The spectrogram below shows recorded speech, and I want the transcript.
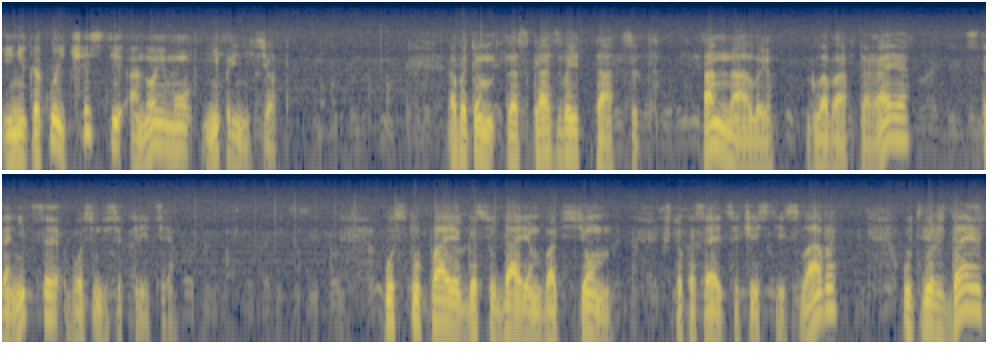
и никакой чести оно ему не принесет. Об этом рассказывает Тацит. Анналы, глава 2, страница 83. Уступая государям во всем, что касается чести и славы, утверждают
